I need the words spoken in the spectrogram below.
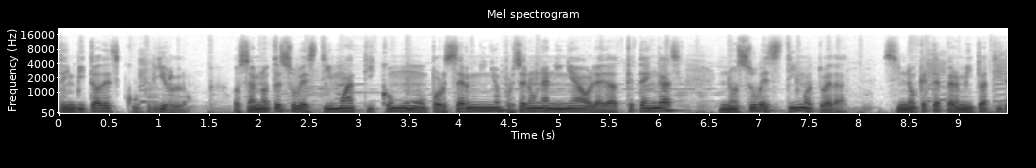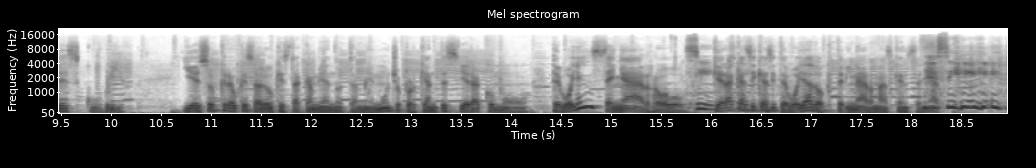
te invito a descubrirlo. O sea, no te subestimo a ti como por ser niño, por ser una niña o la edad que tengas, no subestimo tu edad, sino que te permito a ti descubrir. Y eso creo que es algo que está cambiando también mucho, porque antes sí era como, te voy a enseñar, o que era casi casi te voy a adoctrinar más que enseñar. Sí.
